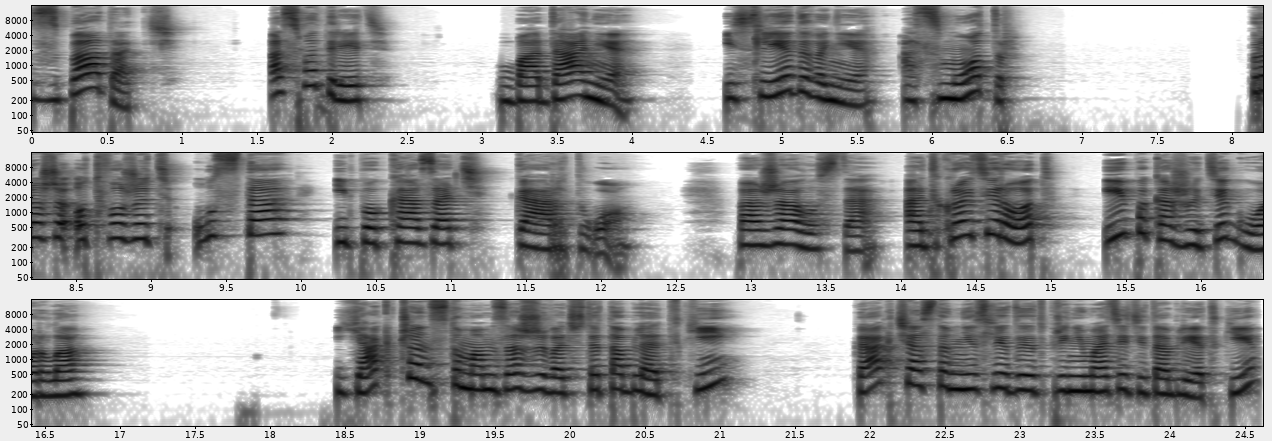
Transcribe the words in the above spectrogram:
Сбадать. Осмотреть. Badanie. Исследование. Осмотр. Proszę otworzyć usta i pokazać gardło. Пожалуйста, откройте рот и покажите горло. Jak często mam zażywać te tabletki? Как часто мне следует принимать эти таблетки?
